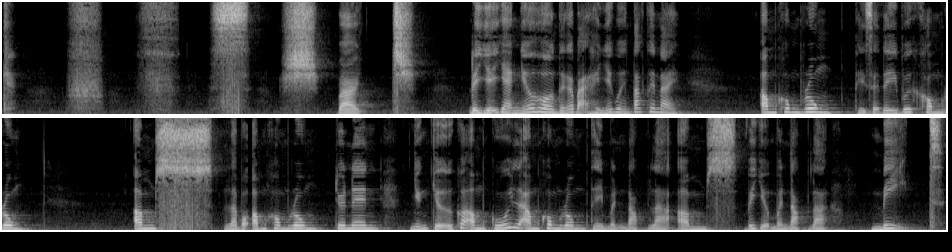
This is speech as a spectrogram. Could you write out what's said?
k, f, s, sh và ch. để dễ dàng nhớ hơn thì các bạn hãy nhớ nguyên tắc thế này. Âm không rung thì sẽ đi với không rung. Âm s là một âm không rung cho nên những chữ có âm cuối là âm không rung thì mình đọc là âm s. Ví dụ mình đọc là meat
